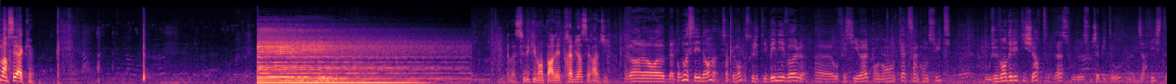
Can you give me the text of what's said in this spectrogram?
Marciac. Eh ben, celui qui va en parler très bien, c'est Ravji. Eh ben alors, euh, ben, pour moi, c'est énorme, tout simplement parce que j'étais bénévole euh, au festival pendant 4-5 ans de suite. Donc, je vendais les t-shirts, là, sous le, sous le chapiteau, euh, des artistes.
